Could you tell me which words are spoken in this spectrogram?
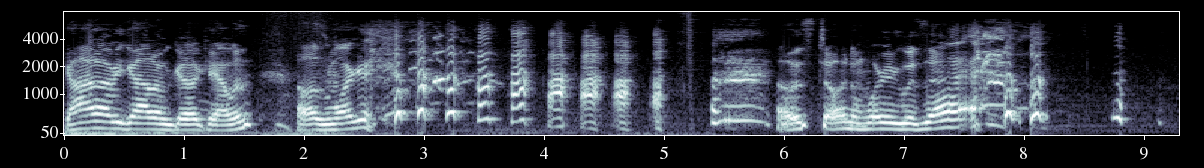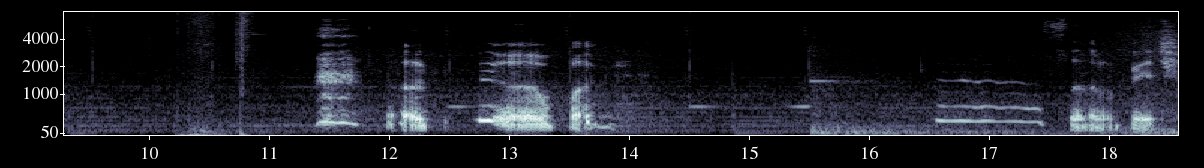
Got him. He got him. Good. Okay, I was. I was wondering. I was telling him where he was at. Son of a bitch.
